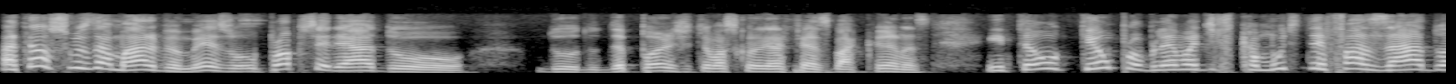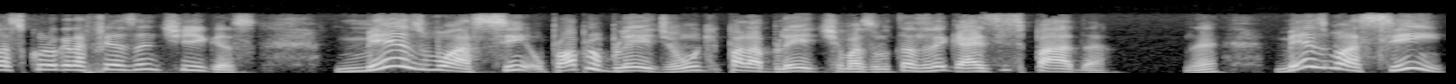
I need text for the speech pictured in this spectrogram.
Até os filmes da Marvel mesmo, o próprio seriado do, do The Punisher tem umas coreografias bacanas. Então tem um problema de ficar muito defasado as coreografias antigas. Mesmo assim, o próprio Blade, vamos que para Blade tinha umas lutas legais de espada. Né? Mesmo assim,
